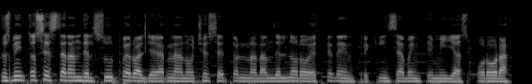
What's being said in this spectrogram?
Los vientos estarán del sur, pero al llegar la noche se tornarán del noroeste de entre 15 a 20 millas por hora.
